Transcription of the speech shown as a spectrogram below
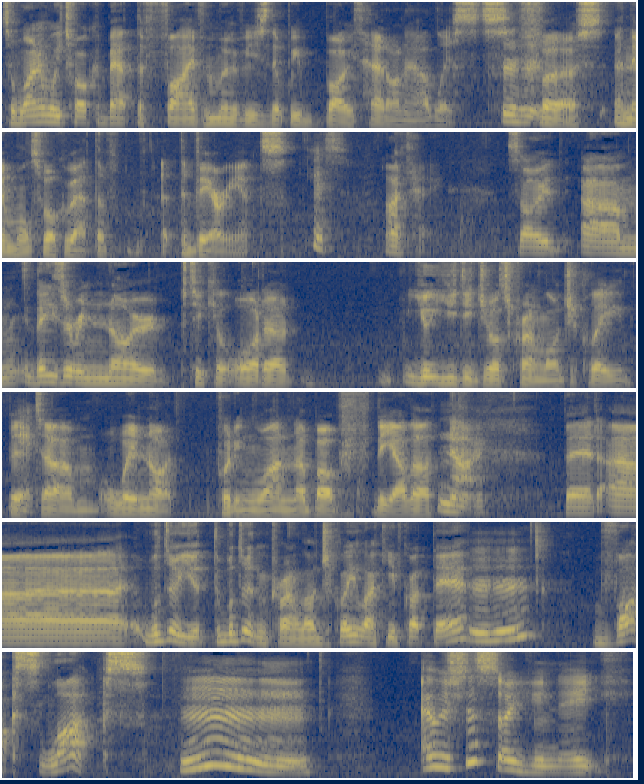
So why don't we talk about the five movies that we both had on our lists Mm-hmm. first, and then we'll talk about the the variants. Yes. Okay. So um, these are in no particular order. You you did yours chronologically, but Yeah. um, we're not putting one above the other. No. But uh, we'll do you we'll do them chronologically, like you've got there. Mm-hmm. Vox Lux. Mmm. It was just so unique,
